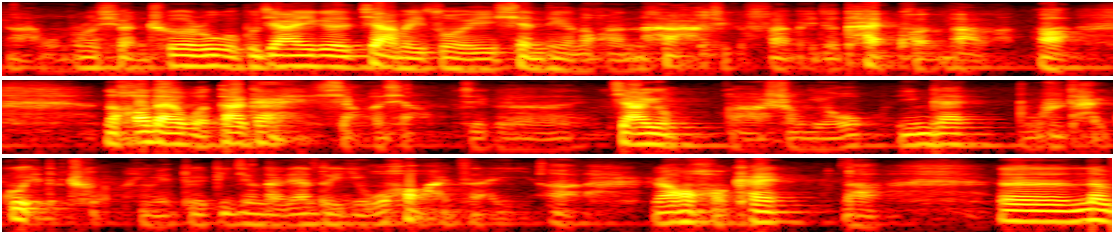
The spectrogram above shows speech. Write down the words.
啊。我们说选车如果不加一个价位作为限定的话，那 这个范围就太宽泛了啊。那好歹我大概想了想，这个家用啊，省油应该不是太贵的车，因为对，毕竟大家对油耗还在意啊。然后好开啊，呃，那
